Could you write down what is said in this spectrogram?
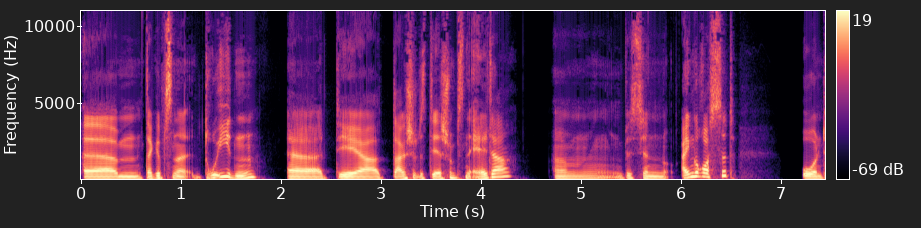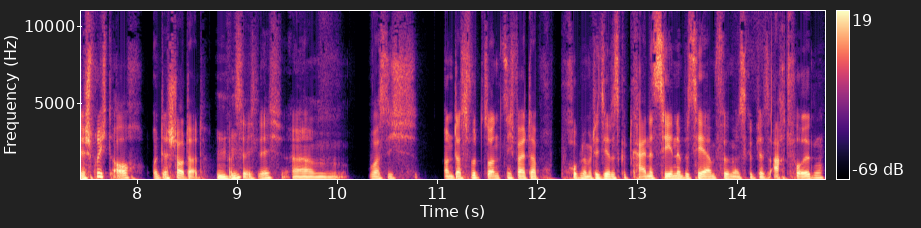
ähm, da gibt es einen Druiden, äh, der dargestellt ist, der ist schon ein bisschen älter, ähm, ein bisschen eingerostet und der spricht auch und der stottert Mhm. tatsächlich. Ähm, was ich und das wird sonst nicht weiter pro- problematisiert. Es gibt keine Szene bisher im Film, es gibt jetzt acht Folgen,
